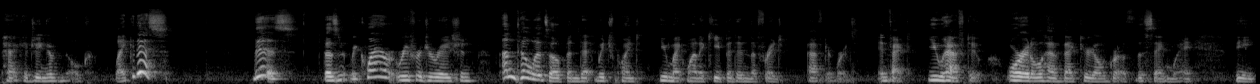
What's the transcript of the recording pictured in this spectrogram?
packaging of milk like this. This doesn't require refrigeration until it's opened, at which point you might want to keep it in the fridge afterwards. In fact, you have to, or it'll have bacterial growth the same way the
